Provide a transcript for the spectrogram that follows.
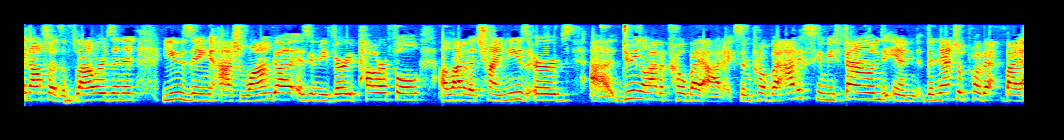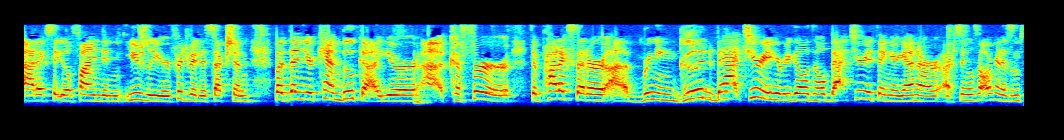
It also has the flowers in it. Using ashwagandha is going to be very powerful. A lot of the Chinese herbs, uh, doing a lot of probiotics. And probiotics can be found in the natural probiotics that you'll find in usually your refrigerated section, but then your kombucha, your uh, kefir, the products that are uh, bringing good bacteria. Here we go with the whole bacteria thing again, our, our single cell organisms.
